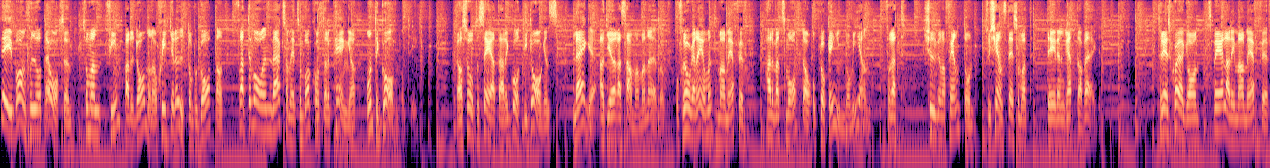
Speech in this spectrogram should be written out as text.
det är ju bara en 7-8 år sedan som man fimpade damerna och skickade ut dem på gatan för att det var en verksamhet som bara kostade pengar och inte gav någonting. Jag har svårt att se att det hade gått i dagens läge att göra samma manöver. Och frågan är om inte Malmö FF hade varit smarta och plocka in dem igen. För att 2015 så känns det som att det är den rätta vägen. Therese Sjögran spelade i Malmö FF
